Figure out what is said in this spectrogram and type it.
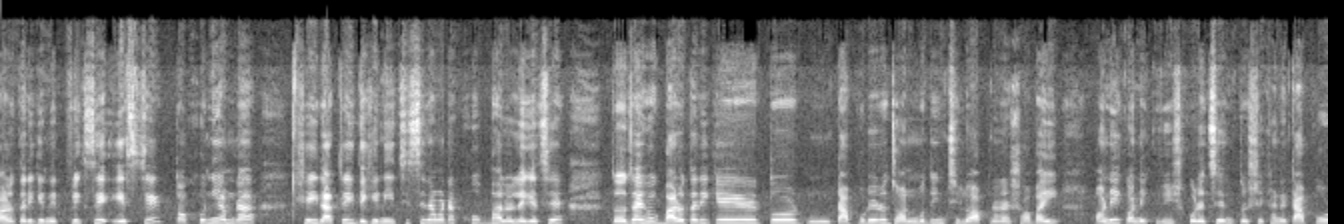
বারো তারিখে নেটফ্লিক্সে এসছে, তখনই আমরা সেই রাত্রেই দেখে নিয়েছি, সিনেমাটা খুব ভালো লেগেছে। তো যাই হোক, বারো তারিখে তো টাপুরেরও জন্মদিন ছিল, আপনারা সবাই অনেক অনেক উইশ করেছেন। তো সেখানে টাপুর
